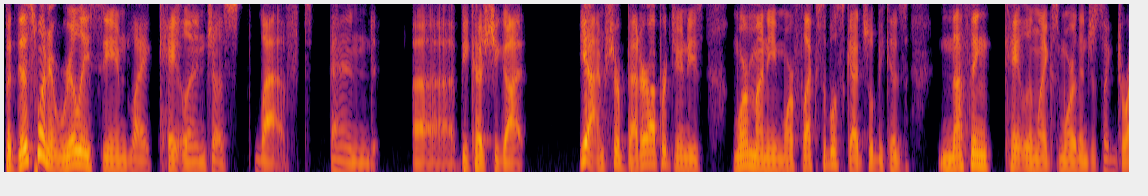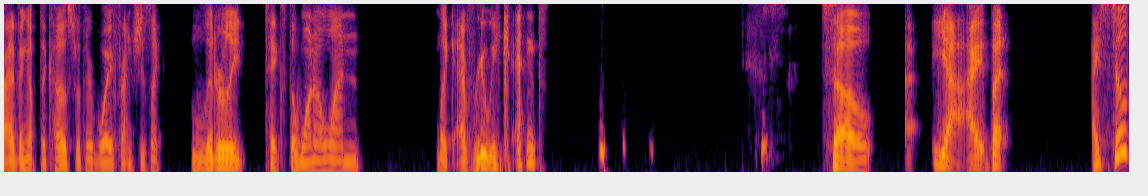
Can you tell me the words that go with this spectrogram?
But this one, it really seemed like Caitlin just left, and uh because she got, yeah, I'm sure better opportunities, more money, more flexible schedule. Because nothing Caitlin likes more than just like driving up the coast with her boyfriend. She's like literally takes the 101 like every weekend. so uh, yeah, I but I still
